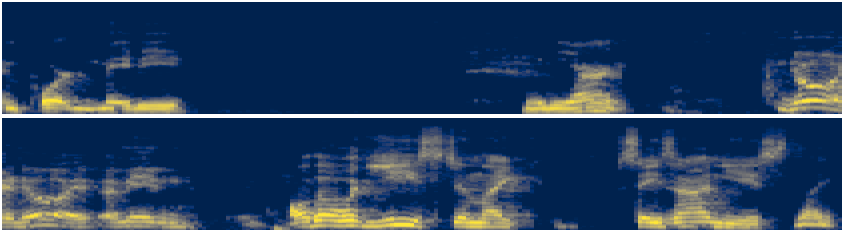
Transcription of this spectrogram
important maybe maybe aren't. No, I know. I, I mean, although with yeast and like saison yeast, like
